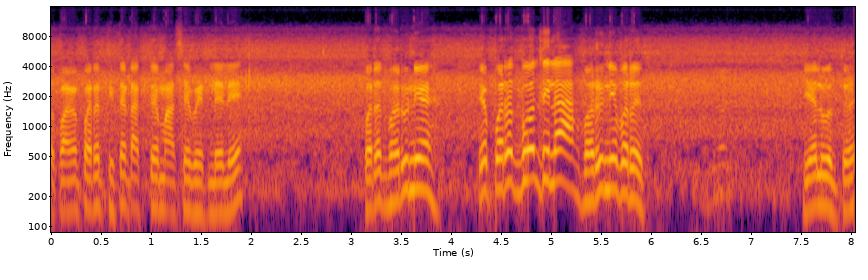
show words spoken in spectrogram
तर आम्ही परत तिथं टाकतोय मासे भेटलेले. परत भरून ये. ये परत बोल तिला. भरून ये परत. येल बोलतोय.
